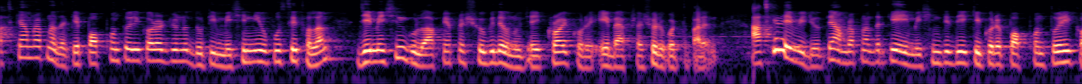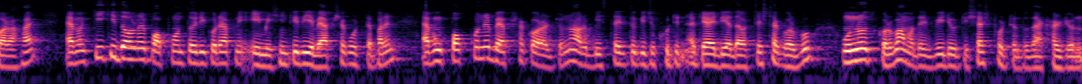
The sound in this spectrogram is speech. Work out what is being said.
আজকে আমরা আপনাদেরকে পপকর্ন তৈরি করার জন্য দুটি মেশিন নিয়ে উপস্থিত হলাম। যে মেশিনগুলো আপনি আপনার সুবিধা অনুযায়ী ক্রয় করে এই ব্যবসা শুরু করতে পারেন। আজকের এই ভিডিওতে আমরা আপনাদেরকে এই মেশিনটি দিয়ে কী করে পপকর্ন তৈরি করা হয় এবং কি কি ধরনের পপকর্ন তৈরি করে আপনি এই মেশিনটি দিয়ে ব্যবসা করতে পারেন এবং পপকর্নের ব্যবসা করার জন্য আরও বিস্তারিত কিছু খুঁটিনাটি আইডিয়া দেওয়ার চেষ্টা করব। অনুরোধ করব আমাদের ভিডিওটি শেষ পর্যন্ত দেখার জন্য।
